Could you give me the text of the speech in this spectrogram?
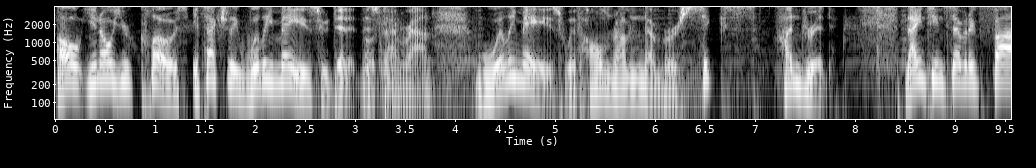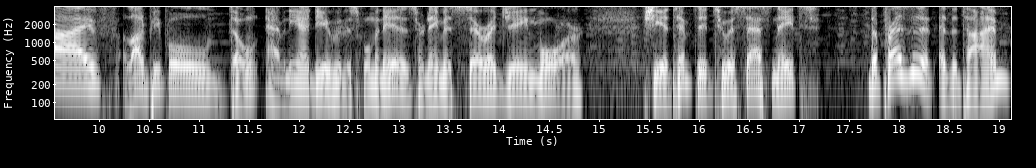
Oh, you know, you're close. It's actually Willie Mays who did it this Okay. time around. Willie Mays with home run number 600. 1975. A lot of people don't have any idea who this woman is. Her name is Sarah Jane Moore. She attempted to assassinate the president at the time.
